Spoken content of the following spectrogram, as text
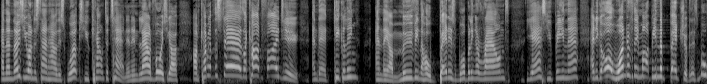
And then those of you understand how this works, you count to 10. And in loud voice, you go, I'm coming up the stairs. I can't find you. And they're giggling and they are moving. The whole bed is wobbling around. Yes, you've been there. And you go, oh, I wonder if they might be in the bedroom. There's more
